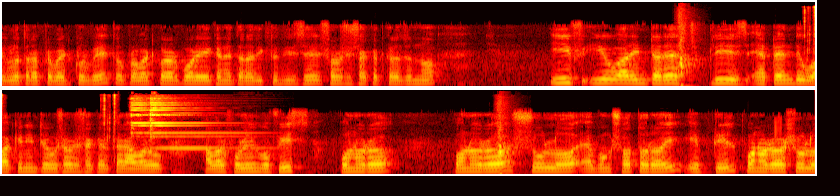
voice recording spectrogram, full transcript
এগুলো তারা প্রোভাইড করবে। তো প্রোভাইড করার পরে এখানে তারা দিকটা দিয়েছে সরাসরি সাক্ষাৎকারের জন্য। If you are interest please attend the in interview সরাসরি সাক্ষাৎকার আবারও আবার ফলোয়িং অফিস পনেরো পনেরো, ষোলো এবং সতেরোই এপ্রিল পনেরো, ষোলো,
